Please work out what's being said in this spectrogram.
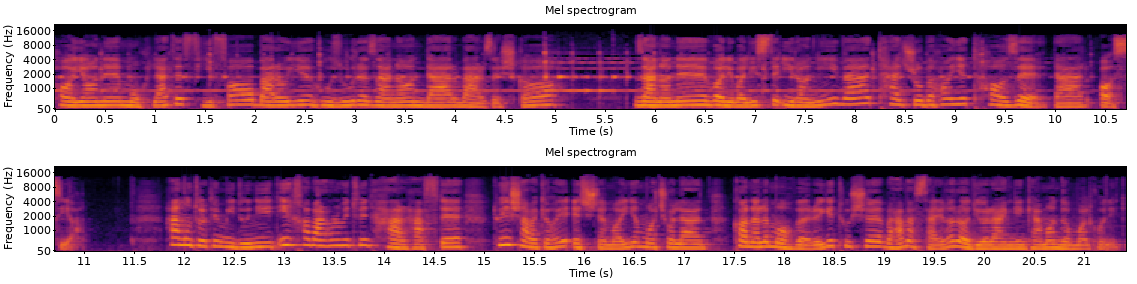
پایان مهلت فیفا برای حضور زنان در ورزشگاه زنان والیبالیست ایرانی و تجربه های تازه در آسیا. همونطور که می‌دونید این خبرها رو می‌تونید هر هفته توی شبکه های اجتماعی ماچولند کانال ماهواره توشه و هم از طریق رادیو رنگین کمان دنبال کنید.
